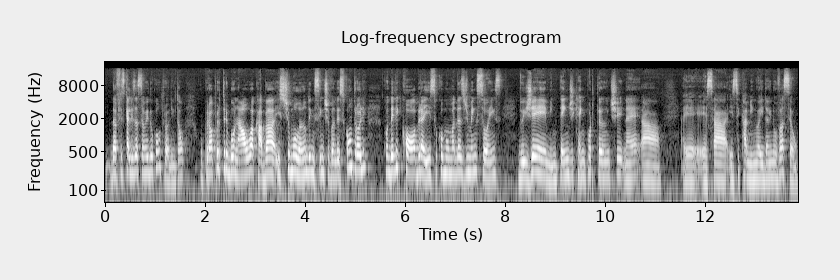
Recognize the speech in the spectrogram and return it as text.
da fiscalização e do controle. Então, o próprio tribunal acaba estimulando incentivando esse controle quando ele cobra isso como uma das dimensões do IGM, entende que é importante né, a, é, essa, esse caminho aí da inovação.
